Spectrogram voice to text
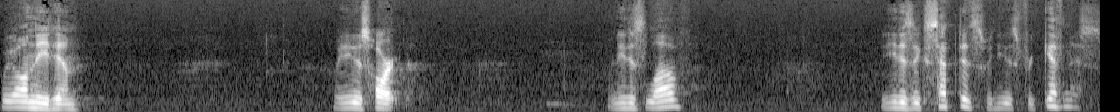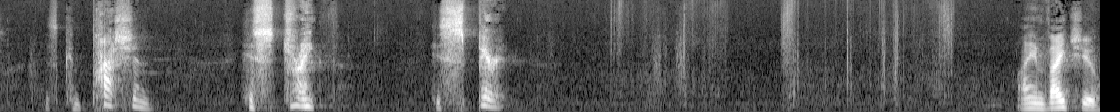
We all need him. We need his heart. We need his love. We need his acceptance. We need his forgiveness, his compassion, his strength, his spirit. I invite you,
